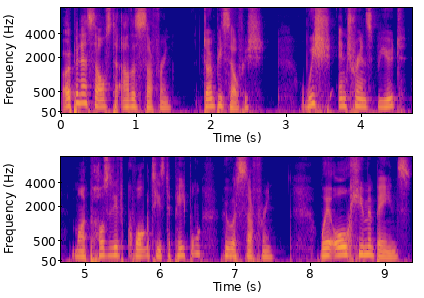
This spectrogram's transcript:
Open ourselves to others' suffering. Don't be selfish. Wish and transmute my positive qualities to people who are suffering. We're all human beings.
